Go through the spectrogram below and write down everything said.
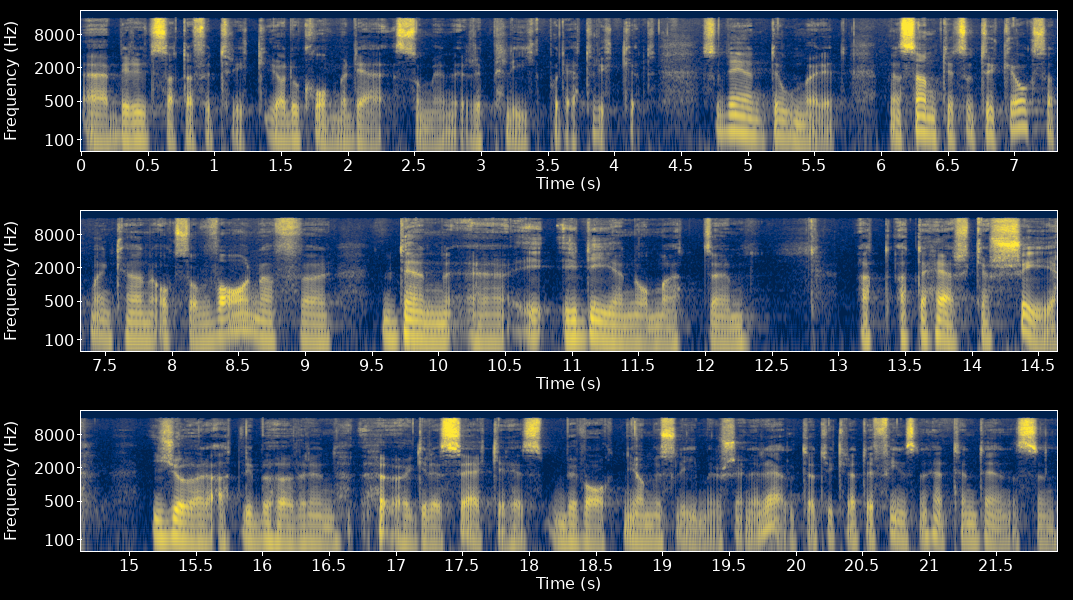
eh, blir utsatta för tryck, ja då kommer det som en replik på det trycket. Så det är inte omöjligt. Men samtidigt så tycker jag också att man kan också varna för den eh, idén om att eh, att, att det här ska ske gör att vi behöver en högre säkerhetsbevakning av muslimer generellt. Jag tycker att det finns den här tendensen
